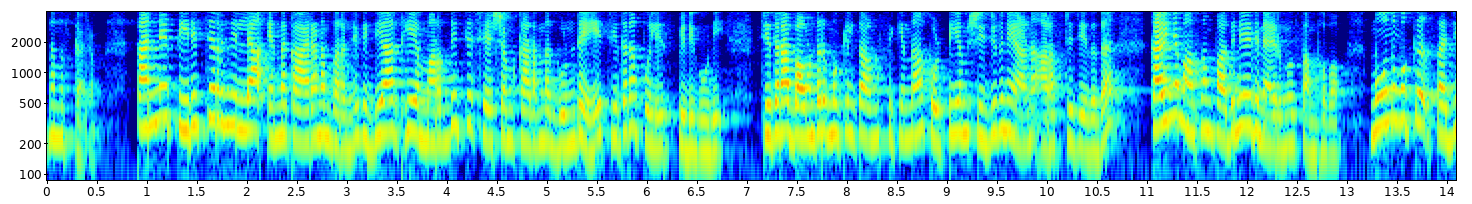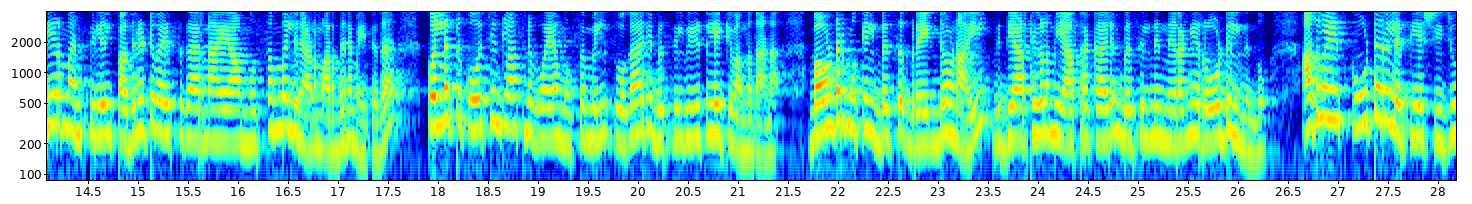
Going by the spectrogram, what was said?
നമസ്കാരം. തന്നെ തിരിച്ചറിഞ്ഞില്ല എന്ന കാരണം പറഞ്ഞ് വിദ്യാർത്ഥിയെ മർദ്ദിച്ച ശേഷം കടന്ന ഗുണ്ടയെ ചിതറ പോലീസ് പിടികൂടി. ചിതറ ബൗണ്ടർ മുക്കിൽ താമസിക്കുന്ന കൊട്ടിയം ഷിജുവിനെയാണ് അറസ്റ്റ് ചെയ്തത്. കഴിഞ്ഞ മാസം പതിനേഴിനായിരുന്നു സംഭവം. മൂന്നുമുക്ക് സജീർ മൻസിലിൽ പതിനെട്ട് വയസ്സുകാരനായ മുസമ്മലിനാണ് മർദ്ദനമേറ്റത്. കൊല്ലത്ത് കോച്ചിംഗ് ക്ലാസ്സിന് പോയ മുസമ്മിൽ സ്വകാര്യ ബസ്സിൽ വീട്ടിലേക്ക് വന്നതാണ്. ബൗണ്ടർ മുക്കിൽ ബസ് ബ്രേക്ക് ഡൗൺ ആയി. വിദ്യാർത്ഥികളും യാത്രക്കാരും ബസ്സിൽ നിന്നിറങ്ങി റോഡിൽ നിന്നു. അതുവഴി സ്കൂട്ടറിൽ എത്തിയ ഷിജു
